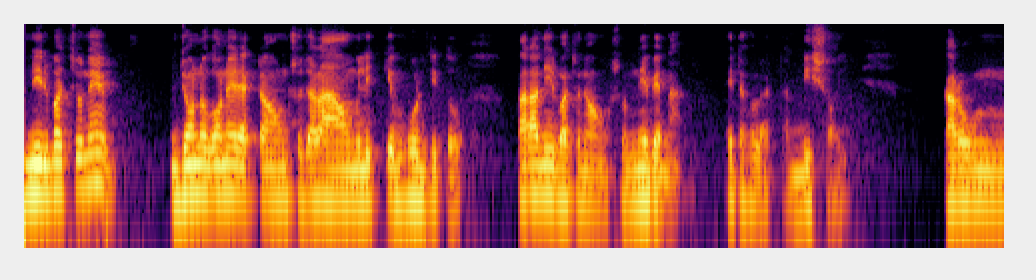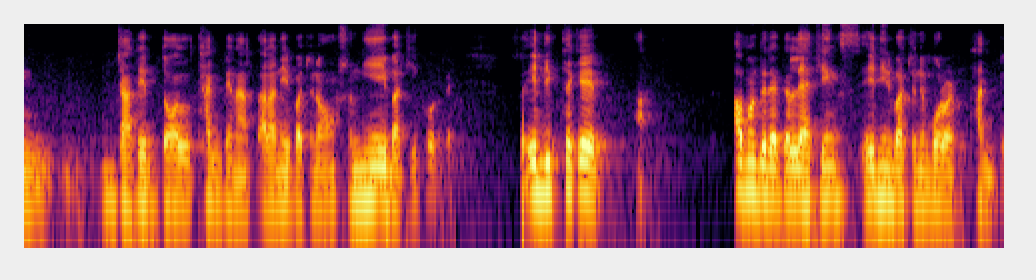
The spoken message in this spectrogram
নির্বাচনে জনগণের একটা অংশ যারা আওয়ামী লীগকে ভোট দিত, তারা নির্বাচনে অংশ নেবে না। এটা হলো একটা বিষয়। কারণ যাদের দল থাকবে না, তারা নির্বাচনে অংশ নিয়েই বা কি করবে? তো এদিক থেকে আমাদের একটা ল্যাকিংস এই নির্বাচনে বড় একটা থাকবে।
